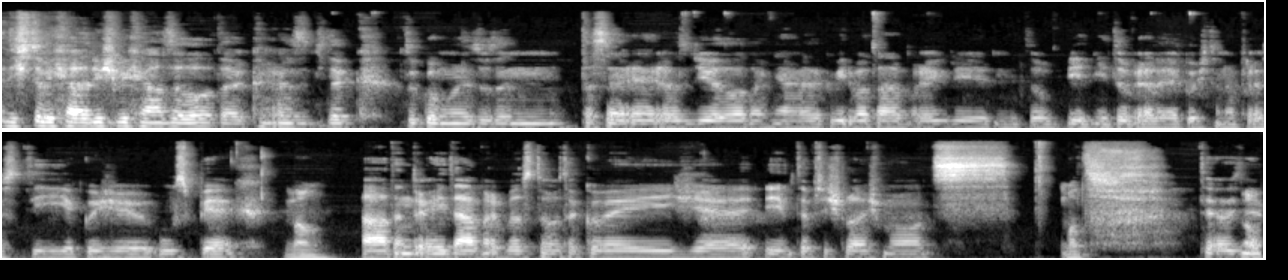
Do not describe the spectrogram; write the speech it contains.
když to vycházelo, když vycházelo, tak, roz, tak tu komunitu ten, ta série rozdělila tak nějak takový dva tábory, kdy jedni to, jedni to brali jakožto naprostý jakože úspěch No, a ten druhý tábor byl z toho takový, že jim to přišlo až moc moc, ty, no,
